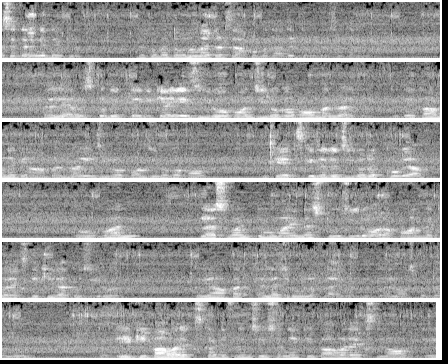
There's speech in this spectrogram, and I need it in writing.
कैसे करेंगे, देख लेते हैं। देखो, मैं दोनों मेथड से आपको बता देता हूँ कैसे करेंगे। पहले हम इसको देखते हैं कि क्या ये ज़ीरो अपॉन ज़ीरो का फॉर्म बन रहा है क्या? तो देखा हमने कि हाँ बन रहा है ये ज़ीरो अपॉन ज़ीरो का फॉर्म क्योंकि एक्स की जगह ज़ीरो रखोगे आप तो one plus one two minus two zero और अपॉन में तो एक्स दिख ही रहा तो ज़ीरो है। तो यहाँ पर एल एच रूल अप्लाई कर देते हैं हॉस्पिटल रूल तो ए की पावर एक्स का डिफ्रेंशिएशन ए की power x log a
